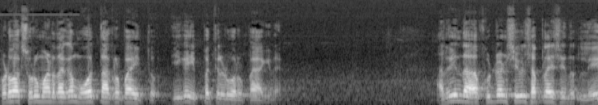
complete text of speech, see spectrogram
ಕೊಡುವಾಗ ಶುರು ಮಾಡಿದಾಗ ಮೂವತ್ನಾಲ್ಕು ರೂಪಾಯಿ ಇತ್ತು ಈಗ ಇಪ್ಪತ್ತೆರಡೂವರೆ ರೂಪಾಯಿ ಆಗಿದೆ. ಅದರಿಂದ ಫುಡ್ ಅಂಡ್ ಸಿವಿಲ್ ಸಪ್ಲೈಸ್ ಇದರಲ್ಲಿ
